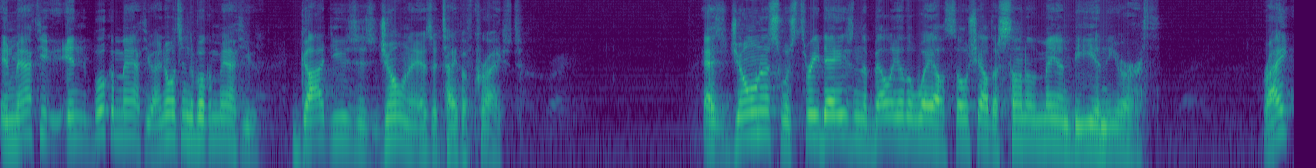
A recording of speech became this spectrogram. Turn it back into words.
In Matthew, in the book of Matthew, I know it's in the book of Matthew, God uses Jonah as a type of Christ. As Jonas was three days in the belly of the whale, so shall the Son of Man be in the earth. Right?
